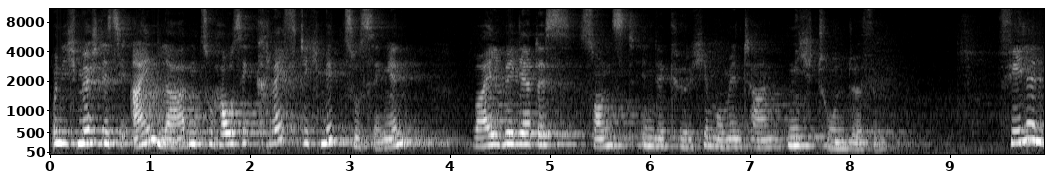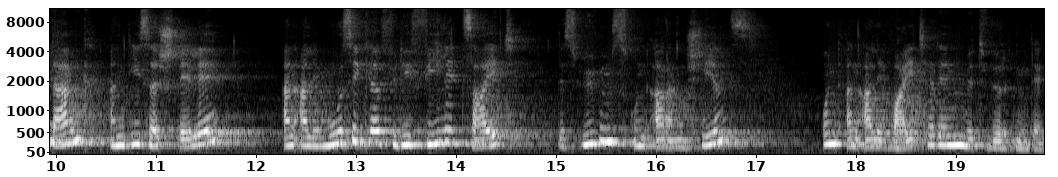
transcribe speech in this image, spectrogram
und ich möchte Sie einladen, zu Hause kräftig mitzusingen, weil wir ja das sonst in der Kirche momentan nicht tun dürfen. Vielen Dank an dieser Stelle an alle Musiker für die viele Zeit des Übens und Arrangierens und an alle weiteren Mitwirkenden.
